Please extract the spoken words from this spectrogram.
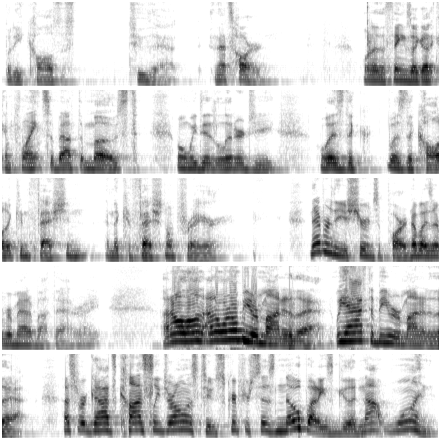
but He calls us to that. And that's hard. One of the things I got complaints about the most when we did liturgy was the, was the call to confession and the confessional prayer. Never the assurance of pardon. Nobody's ever mad about that, right? I don't, want, I don't want to be reminded of that. We have to be reminded of that. That's where God's constantly drawing us to. Scripture says nobody's good, not one.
